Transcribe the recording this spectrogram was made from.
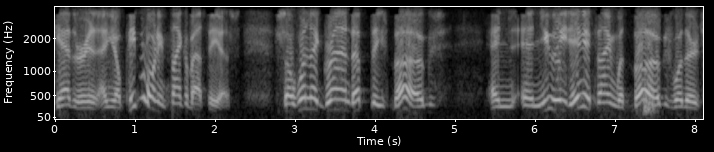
gather, in, you know, people don't even think about this. So when they grind up these bugs, and and you eat anything with bugs, whether it's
